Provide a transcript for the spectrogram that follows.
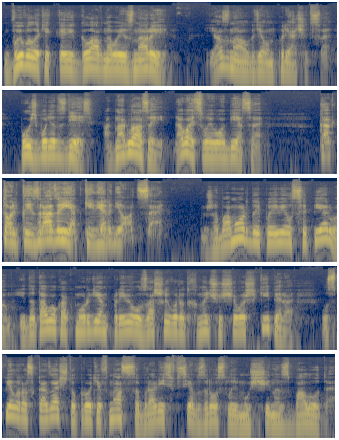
выволоки-ка их главного из норы. Я знал, где он прячется. Пусть будет здесь. Одноглазый, давай своего беса». «Как только из разведки вернется», Жабомордый появился первым, и до того, как Мурген привел за шиворот хнычущего шкипера, успел рассказать, что против нас собрались все взрослые мужчины с болота.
